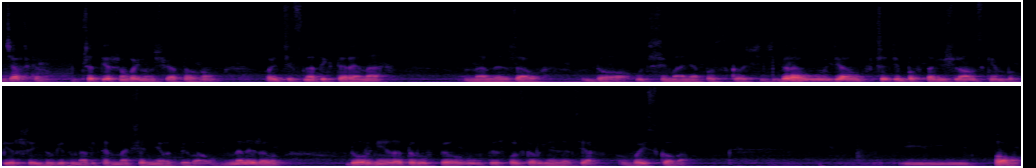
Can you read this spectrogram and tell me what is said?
dziadka. Przed I wojną światową ojciec na tych terenach należał do utrzymania polskości. Brał udział w trzecim powstaniu śląskim, bo pierwsze i drugie tu na tych terenach się nie odbywało. Należał do organizatorów POW, to jest polska organizacja wojskowa. I po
